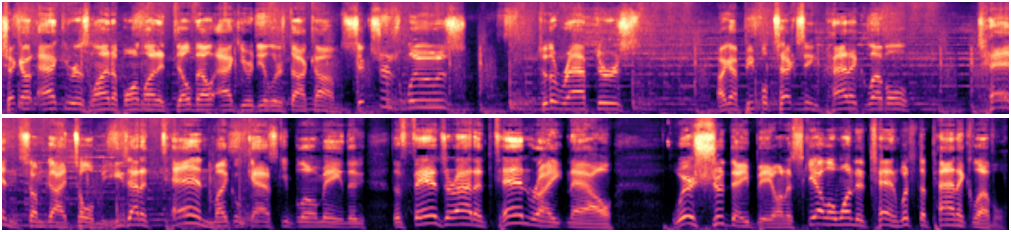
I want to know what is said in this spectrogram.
Check out Acura's lineup online at DelValAcuraDealers.com. Sixers lose to the Raptors. I got people texting panic level 10, some guy told me. He's at a 10, Michael Kaskey Blomain. The, the fans are at a 10 right now. Where should they be on a scale of 1 to 10? What's the panic level?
